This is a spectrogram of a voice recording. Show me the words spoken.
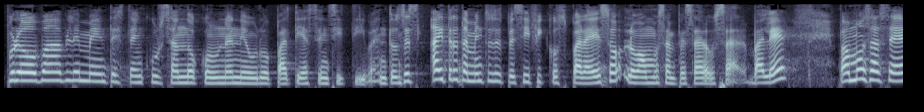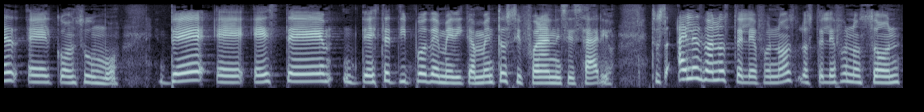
probablemente estén cursando con una neuropatía sensitiva. Entonces, hay tratamientos específicos para eso, lo vamos a empezar a usar, ¿vale? Vamos a hacer el consumo de, eh, este, de este tipo de medicamentos si fuera necesario. Entonces, ahí les van los teléfonos. Los teléfonos son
